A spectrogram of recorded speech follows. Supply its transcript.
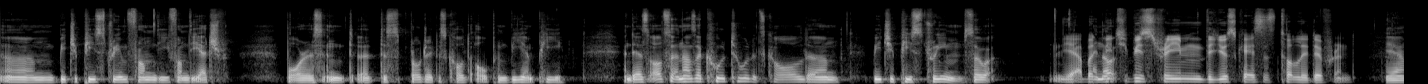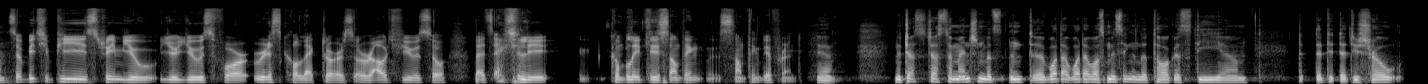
um, BGP stream from the, from the edge borders and uh, this project is called OpenBMP. And there's also another cool tool, it's called um, BGP Stream. So Yeah, but BGP Stream, the use case is totally different. Yeah, So BGP Stream you you use for RIS collectors or route views. So that's actually completely something something different. Yeah. Just just to mention, but and uh, what I, what I was missing in the talk is the um, th- that that you show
